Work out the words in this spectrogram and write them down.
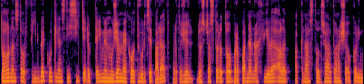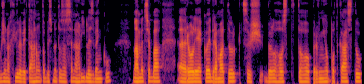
tohohle z toho feedbacku, tyhle z té sítě, do kterými můžeme jako tvůrci padat, protože dost často do toho propadneme na chvíli, ale pak nás to třeba to naše okolí může na chvíli vytáhnout, aby jsme to zase nahlídli zvenku. Máme třeba uh, roli jako je dramaturg, což byl host toho prvního podcastu uh,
